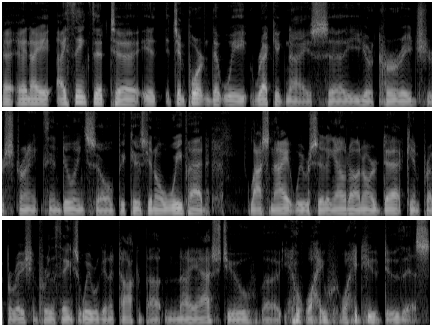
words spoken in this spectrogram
And I, I think that uh, it, it's important that we recognize uh, your courage, your strength in doing so, because, you know, we've had last night we were sitting out on our deck in preparation for the things that we were going to talk about. And I asked you, uh, you know, why, why do you do this?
